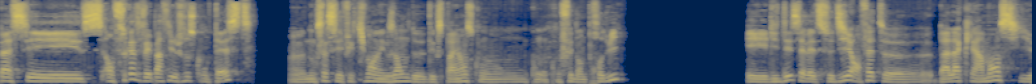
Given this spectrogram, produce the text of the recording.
Bah c'est, en tout cas, ça fait partie des choses qu'on teste. Euh, donc ça, c'est effectivement un exemple d'expérience qu'on fait dans le produit. Et l'idée, ça va être de se dire, en fait, bah là, clairement, si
